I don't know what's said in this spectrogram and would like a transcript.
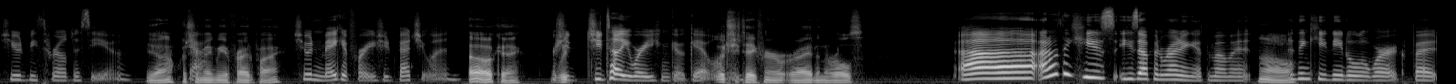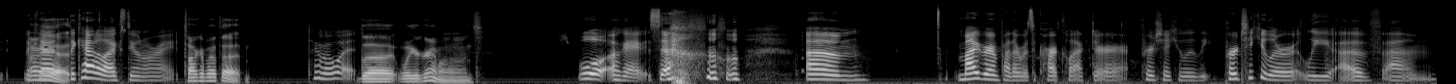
She would be thrilled to see you. Yeah. Would she Yeah. make me a fried pie? She wouldn't make it for you. She'd bet you one, Oh, okay. or Would- she'd she'd tell you where you can go get one. Would she take me a ride in the rolls? Uh, I don't think he's he's up and running at the moment. Oh. I think he'd need a little work, but the Oh, cat yeah. the Cadillac's doing all right. Talk about that. Talk about what? The what your grandma owns. Well, okay, so um my grandfather was a car collector, particularly particularly of um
